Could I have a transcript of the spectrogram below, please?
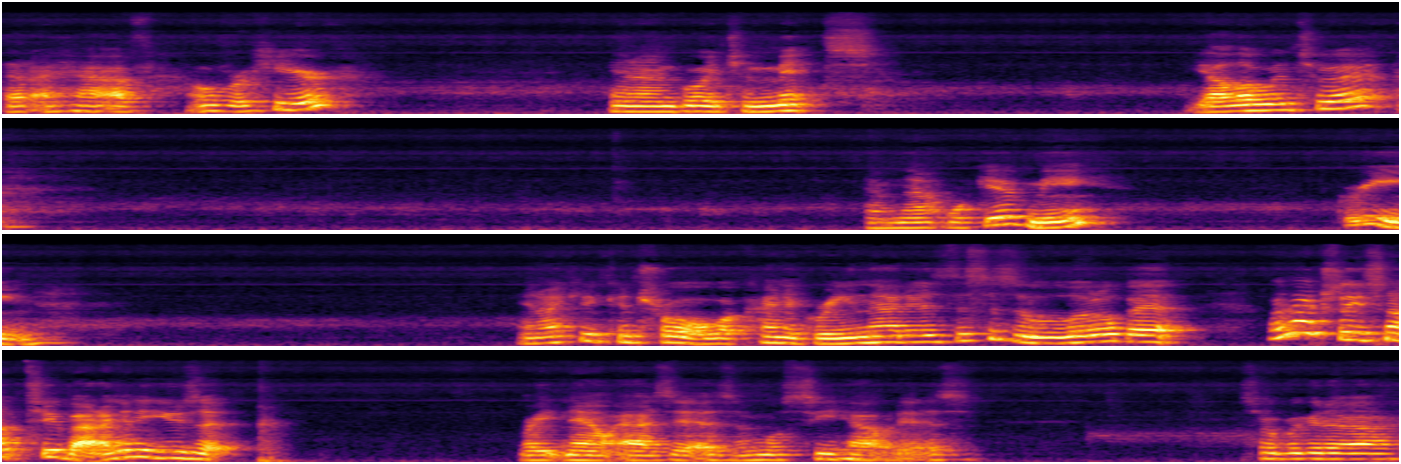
that I have over here. And I'm going to mix yellow into it. And that will give me green and I can control what kind of green that is. This is a little bit, well actually it's not too bad. I'm going to use it right now as is and we'll see how it is. So we're going to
